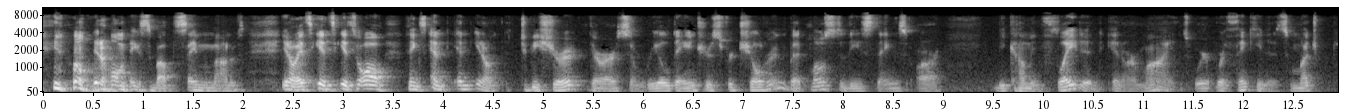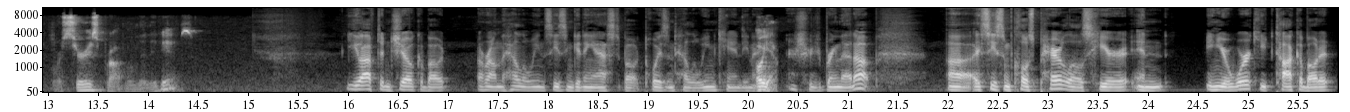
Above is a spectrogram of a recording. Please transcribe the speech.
you know it all makes about the same amount of you know it's it's it's all things. And and you know to be sure there are some real dangers for children but most of these things are become inflated in our minds. We're, we're thinking it's a much more serious problem than it is. You often joke about around the halloween season getting asked about poisoned halloween candy oh yeah. i'm sure you bring that up. Uh, i see some close parallels here in in your work you talk about it,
